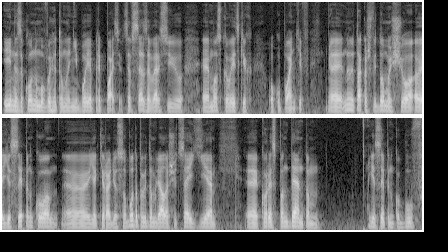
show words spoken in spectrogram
і незаконному виготовленні боєприпасів. Це все за версією московицьких окупантів. Е, Ну і також відомо, що е, Єсипенко, е, як і Радіо Свобода повідомляла, що це є кореспондентом. Єсипенко був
